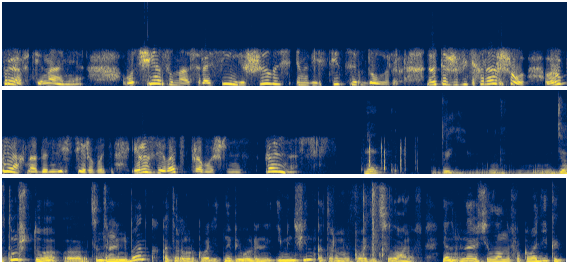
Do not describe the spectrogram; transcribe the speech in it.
правьте нами. Вот сейчас у нас Россия лишилась инвестиций в долларах. Но это же ведь хорошо. В рублях надо инвестировать и развивать промышленность. Правильно? Ну, дело в том, что э, Центральный банк, которым руководит Набиуллин, и Минфин, которым руководит Силанов, я напоминаю, Силанов руководитель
